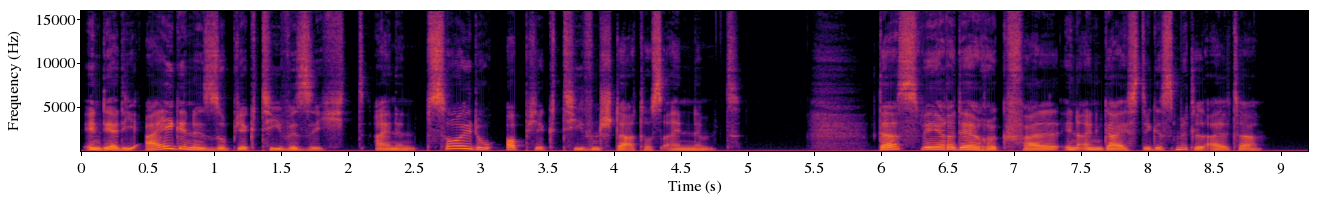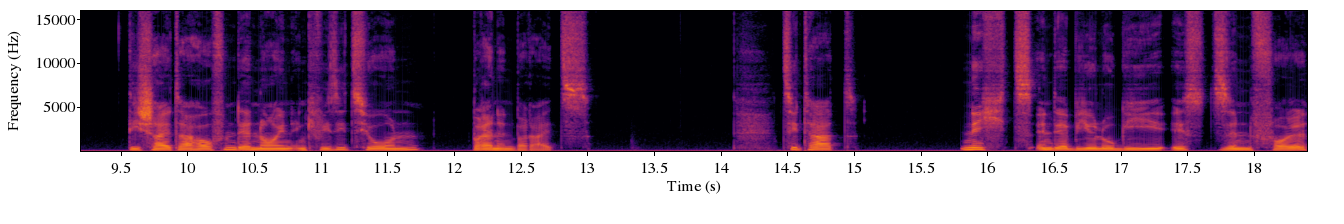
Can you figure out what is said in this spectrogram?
in der die eigene subjektive Sicht einen pseudo-objektiven Status einnimmt. Das wäre der Rückfall in ein geistiges Mittelalter. Die Scheiterhaufen der neuen Inquisition brennen bereits. Zitat Nichts in der Biologie ist sinnvoll,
